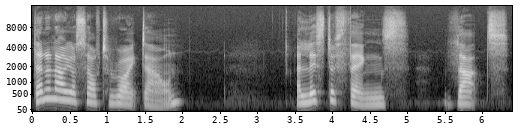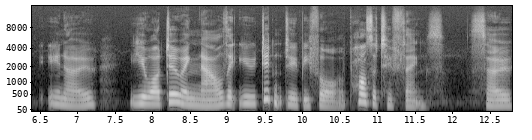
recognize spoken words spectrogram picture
Then allow yourself to write down a list of things that, you know, you are doing now that you didn't do before, positive things. So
